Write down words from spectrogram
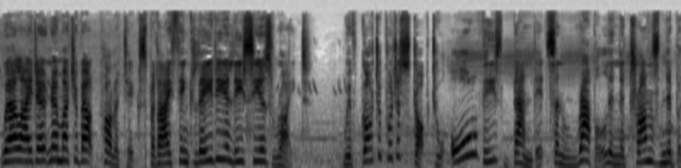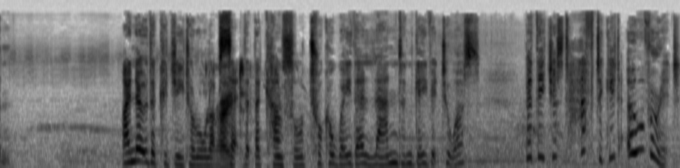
Well, I don't know much about politics, but I think Lady Alessia's right. We've got to put a stop to all these bandits and rabble in the Trans-Niben. I know the Khajiit are all upset Right. that the council took away their land and gave it to us, but they just have to get over it.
